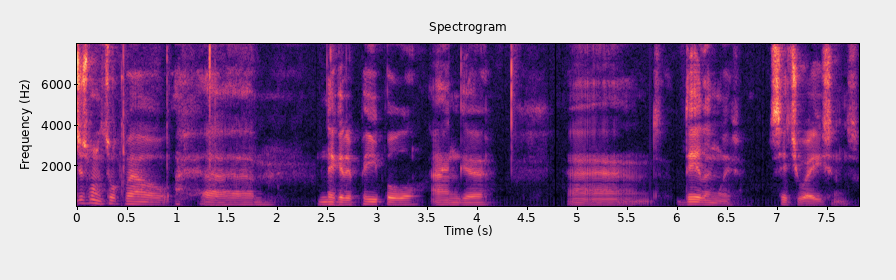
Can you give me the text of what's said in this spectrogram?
just want to talk about um, negative people, anger, and dealing with situations.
